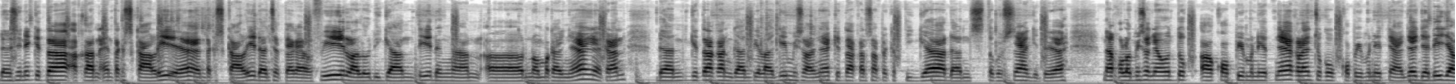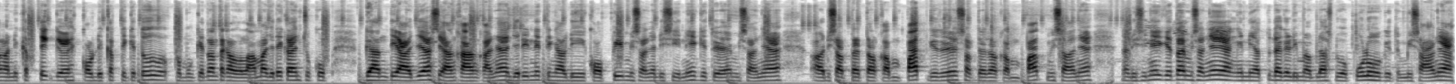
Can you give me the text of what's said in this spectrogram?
Dan sini kita akan enter sekali ya, enter sekali dan CTRL V lalu diganti dengan uh, nomornya ya kan. Dan kita akan ganti lagi misalnya kita akan sampai ketiga dan seterusnya gitu ya. Nah, kalau misalnya untuk uh, copy menitnya kalian cukup copy menitnya aja jadi jangan diketik ya. Kalau diketik itu kemungkinan terlalu lama jadi kalian cukup ganti aja si angka-angkanya. Jadi ini tinggal di copy misalnya di sini gitu ya. Misalnya uh, di subtitle keempat gitu ya, subtitle keempat misalnya. Nah, di sini kita misalnya yang ini itu dari 1520 gitu misalnya.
